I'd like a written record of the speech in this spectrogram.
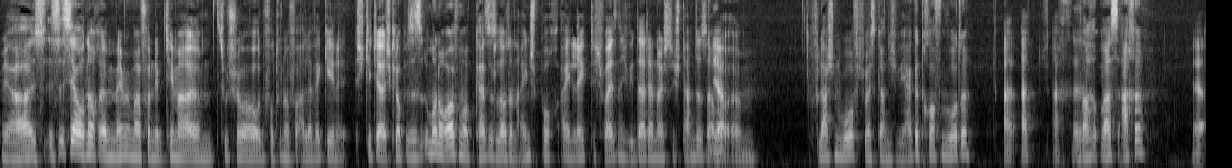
Ja, es, es ist ja auch noch, ähm, wenn wir mal von dem Thema ähm, Zuschauer und Fortuna für alle weggehen, steht ja, ich glaube, es ist immer noch offen, ob Kaiserslautern Einspruch einlegt. Ich weiß nicht, wie da der neueste Stand ist, aber ja. ähm, Flaschenwurf, ich weiß gar nicht, wer getroffen wurde. A Ache? War es Ache? Ja.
